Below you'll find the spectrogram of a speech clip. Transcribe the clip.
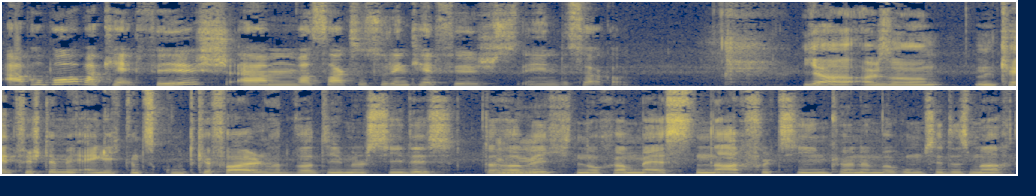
Apropos aber Catfish, ähm, was sagst du zu den Catfishs in The Circle? Ja, also ein Catfish, der mir eigentlich ganz gut gefallen hat, war die Mercedes. Da habe ich noch am meisten nachvollziehen können, warum sie das macht.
